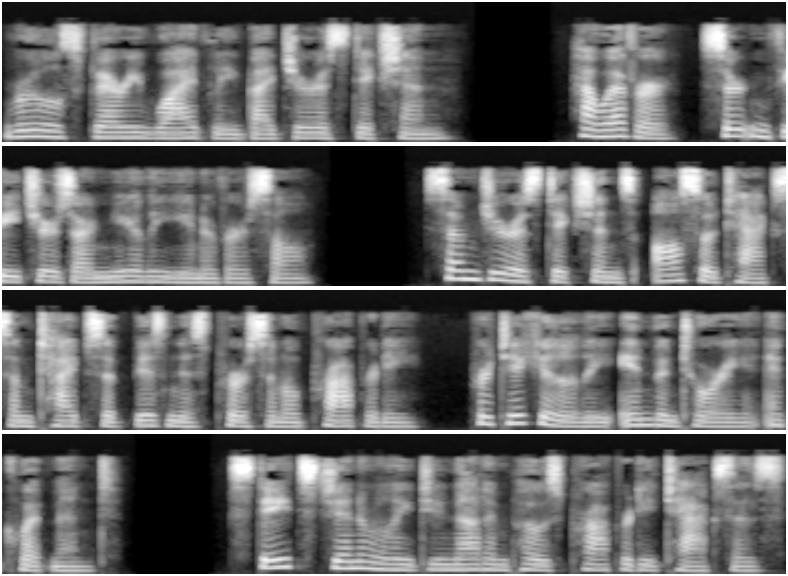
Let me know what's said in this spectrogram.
Rules vary widely by jurisdiction. However, certain features are nearly universal. Some jurisdictions also tax some types of business personal property, particularly inventory and equipment. States generally do not impose property taxes.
